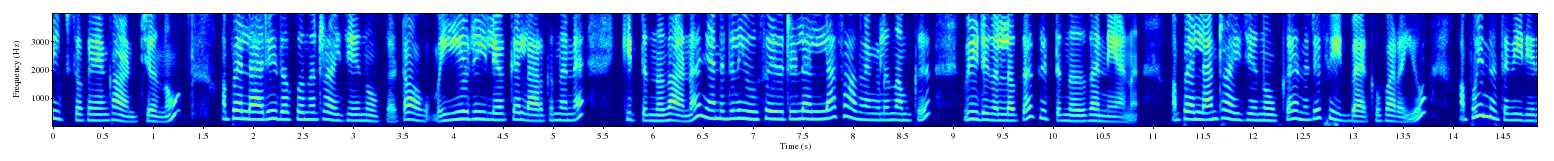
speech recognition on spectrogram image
ടിപ്സൊക്കെ ഞാൻ കാണിച്ചു തന്നു. അപ്പോൾ എല്ലാവരും ഇതൊക്കെ ഒന്ന് ട്രൈ ചെയ്ത് നോക്കുക കേട്ടോ. ഈ ഒരു ഇലയൊക്കെ എല്ലാവർക്കും തന്നെ കിട്ടുന്നതാണ്. ഞാനിതിൽ യൂസ് ചെയ്തിട്ടുള്ള എല്ലാ സാധനങ്ങളും നമുക്ക് വീടുകളിലൊക്കെ കിട്ടുന്നത് തന്നെയാണ്. അപ്പോൾ എല്ലാം ട്രൈ ചെയ്ത് നോക്കുക എന്നിട്ട് ഫീഡ്ബാക്ക് പറയൂ. അപ്പോൾ ഇന്നത്തെ വീഡിയോ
